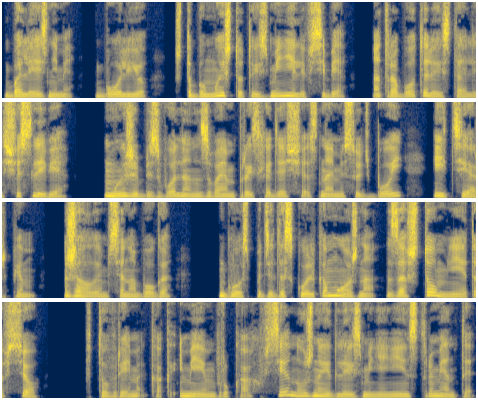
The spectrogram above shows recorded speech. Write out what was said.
болезнями, болью, чтобы мы что-то изменили в себе, отработали и стали счастливее. Мы же безвольно называем происходящее с нами судьбой и терпим, жалуемся на Бога. Господи, да сколько можно? За что мне это все? В то время как имеем в руках все нужные для изменения инструменты.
